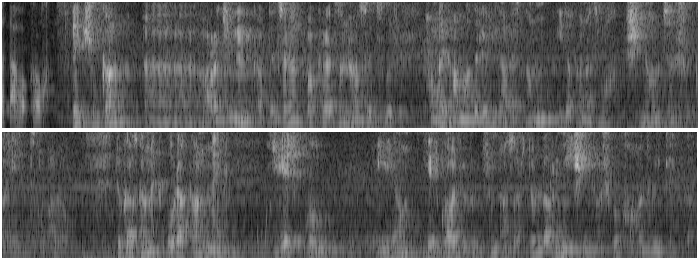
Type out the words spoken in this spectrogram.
մտահոգող։ Այդ շուկան առաջինը նկատեց Հրանտ Բակրացյանը, ասաց, որ համարը համադրելի Հայաստանում իրականացվող շինարարության շուկայի ծավալով։ Դուք հասկանում եք, օրական մենք 2 միլիոն 280 հազար դոլարի միջին հաշվով խաղադրույք են կատարում։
